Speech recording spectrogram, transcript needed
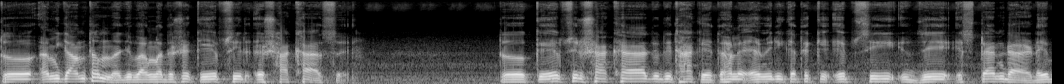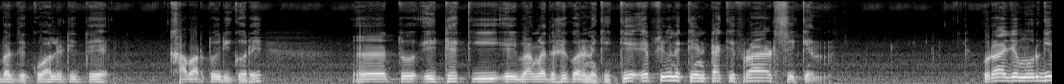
তো আমি জানতাম না যে বাংলাদেশে কেএফসির শাখা আছে। তো কেএফসির শাখা যদি থাকে, তাহলে আমেরিকাতে কেএফসি যে স্ট্যান্ডার্ডে বা যে কোয়ালিটিতে খাবার তৈরি করে তো এইটা কি এই বাংলাদেশে করে নাকি? কেএফসি মানে কেনটাকি ফ্রায়েড চিকেন। ওরা যে মুরগি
